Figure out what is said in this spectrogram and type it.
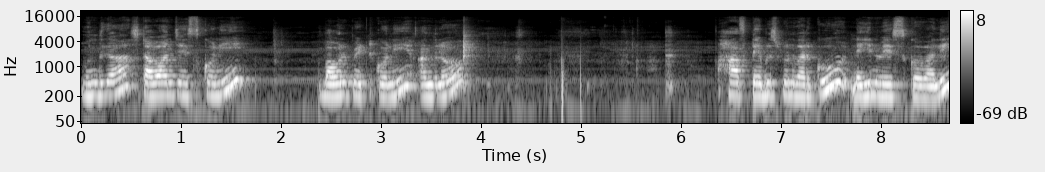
ముందుగా స్టవ్ ఆన్ చేసుకొని బౌల్ పెట్టుకొని అందులో హాఫ్ టేబుల్ స్పూన్ వరకు నెయ్యిని వేసుకోవాలి.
